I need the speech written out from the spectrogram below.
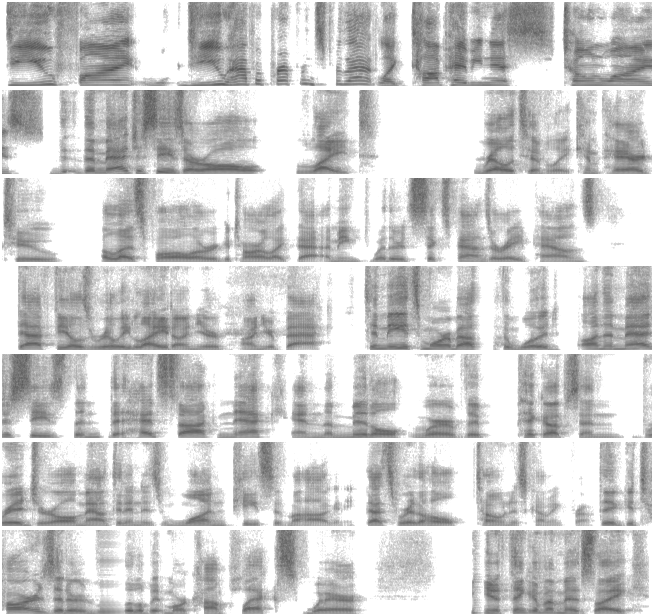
Do you find do you have a preference for that? Like top heaviness, tone wise? The, the Majesties are all light relatively compared to a Les Paul or a guitar like that. I mean, whether it's six pounds or eight pounds, that feels really light on your on your back. To me, it's more about the wood. On the Majesties, the, the headstock, neck, and the middle, where the pickups and bridge are all mounted in, is one piece of mahogany. That's where the whole tone is coming from. The guitars that are a little bit more complex, where you know, think of them as like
